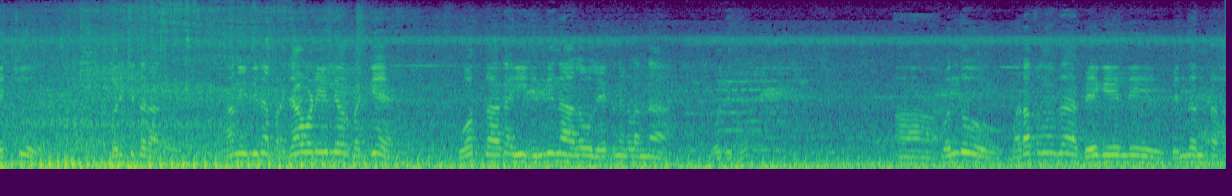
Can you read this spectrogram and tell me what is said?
ಹೆಚ್ಚು ಪರಿಚಿತರಾದರು ನಾನು ಈ ದಿನ ಪ್ರಜಾವಾಣಿಯಲ್ಲಿ ಅವ್ರ ಬಗ್ಗೆ ಓದಿದಾಗ ಈ ಹಿಂದಿನ ಹಲವು ಲೇಖನಗಳನ್ನು ಓದಿದ್ದೆ. ಒಂದು ಬಡತನದ ಬೇಗೆಯಲ್ಲಿ ಬೆಂದಂತಹ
